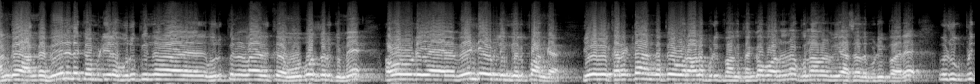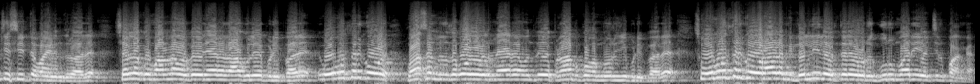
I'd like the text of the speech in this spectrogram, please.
அங்கே அங்கே மேலிட கமிட்டியில் உறுப்பினர் உறுப்பினராக இருக்கிற ஒவ்வொருத்தருக்குமே அவருடைய வேண்டியவர்கள் இங்கே இருப்பாங்க. இவர்கள் கரெக்டாக அங்கே போய் ஒரு ஆளை பிடிப்பாங்க. தங்கபாலுனா குலாம் நபி ஆசாத் பிடிப்பாரு. இவருக்கு பிடிச்ச சீட்டை வாங்கி வந்துருவாரு. செல்லகுமார்னா ஒரு போய் நேரம் ராகுலே பிடிப்பாரு. ஒவ்வொருத்தருக்கும் வாசல் வாசன் இருந்தபோது ஒரு நேரம் வந்து பிரணாப் குமார் முருகி பிடிப்பாரு. ஸோ ஒவ்வொருத்தருக்கும் ஒரு ஆள் டெல்லியில் ஒருத்தர் ஒரு குரு மாதிரி வச்சிருப்பாங்க.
